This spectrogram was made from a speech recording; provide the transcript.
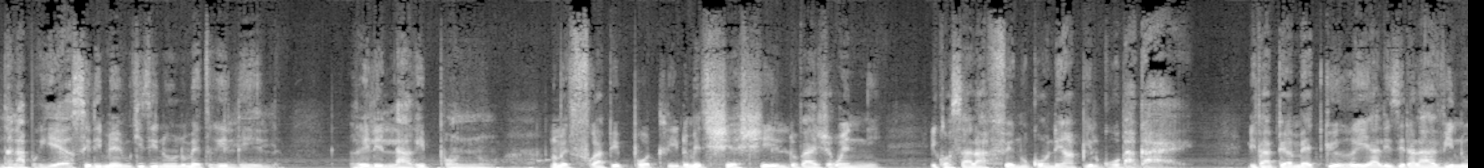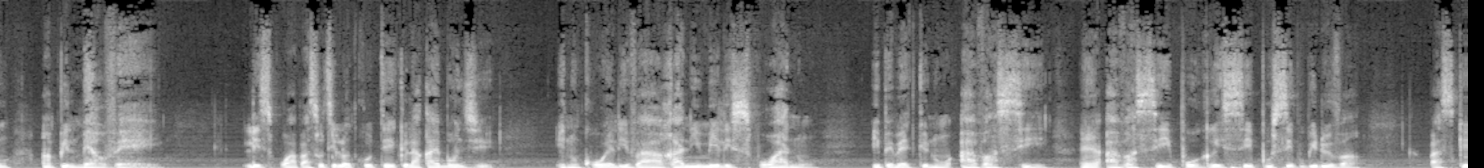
dans la prière. C'est lui-même qui dit nous, nous mettre l'île. L'île la répond nous. Nous mettre frapper porte nous mettre chercher, nous va joindre. Et comme ça, la fait, nous connaît un pile gros bagaille. Il va permettre que réaliser dans la vie nous un pile merveille. L'espoir va sortir de l'autre côté que la caille bon Dieu. Et nous croyons qu'il va ranimer l'espoir nous et permettre que nous avancer hein, avancer, progresser, pousser pour plus devant. Parce que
